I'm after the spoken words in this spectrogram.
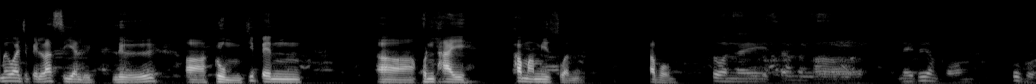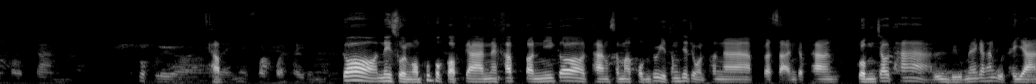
ไม่ว่าจะเป็นรัสเซียหรือหรือเอ่อกลุ่มที่เป็นเอ่อคนไทยเข้ามามีส่วนครับผมส่วนในเอ่อในเรื่องของ ผู้ประกอบการพวกเรือครับอะไรเนี่ยความปลอดภัยเป็นไงก็ในส่วนของผู้ประกอบการนะครับ ตอนนี้ก็ทางสมาคมธุรกิจท่องเที่ยวจังหวัดพังงาประสานกับทางกรมเจ้าท่า หรือแม้กระทั่งอุทยาน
